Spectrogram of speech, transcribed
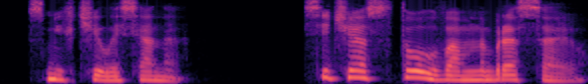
— смягчилась она. «Сейчас стол вам набросаю».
